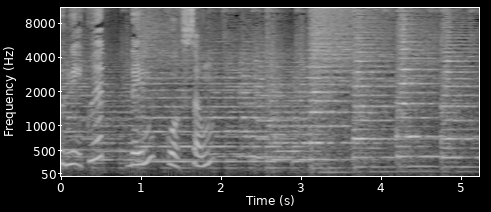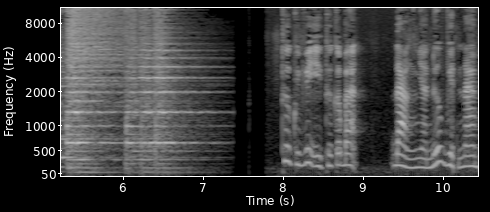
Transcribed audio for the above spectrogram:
Từ nghị quyết đến cuộc sống. Thưa quý vị, thưa các bạn, Đảng, Nhà nước Việt Nam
